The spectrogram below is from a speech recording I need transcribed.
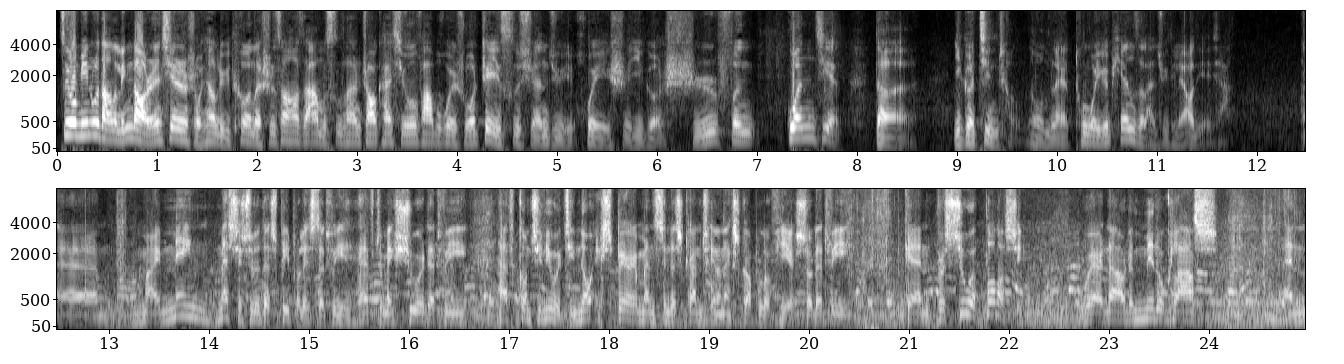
自由民主党的领导人、现任首相吕特呢，十三号在阿姆斯特丹召开新闻发布会，说这一次选举会是一个十分关键的一个进程。那我们来通过一个片子来具体了解一下。Um, my main message to the Dutch people is that we have to make sure that we have continuity, no experiments in this country in the next couple of years, so that we can pursue a policy where now the middle class and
